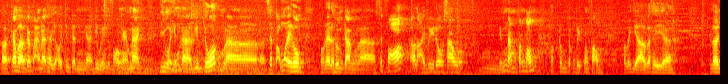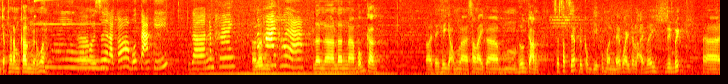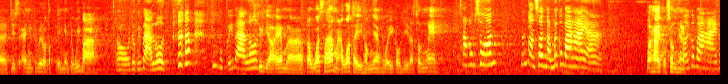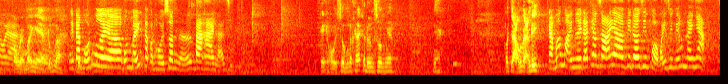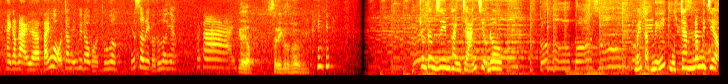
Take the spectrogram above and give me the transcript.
rồi cảm ơn các bạn đã theo dõi chương trình di Duy Nguyễn từ phổ ngày hôm nay. Duy Nguyễn là game chúa cũng là xếp tổng ở đây luôn. Còn đây là hương trần là sếp phó. Trở lại video sau những năm vắng bóng tập trung cho công việc văn phòng. Và bây giờ có thì à, lên chắc phải 5 cân rồi đúng không? À, hồi xưa là có 48 kg giờ 52 Ờ, 52 thôi à. lên ờ, lên ờ, 4 cân. Rồi thì hy vọng là sau này ờ, hương trần sẽ sắp xếp được công việc của mình để quay trở lại với Dreambic ờ, chia sẻ những cái video tập luyện dành cho quý bà. Ồ cho quý bà luôn. Quý bà luôn. Chứ giờ em là trâu quá xá mạo quá thì hồng nhan của bị còn gì là xuân em? Sao không xuân? Vẫn còn xuân mà mới có 32 à. Ba hai còn xuân hả? Mới có 32 thôi à. Câu này mới nghe đúng là người ta 40 ờ, bốn mấy người ta còn hồi xuân ở 32 là gì cái hồi xuân nó khác cái đương xuân nha. Nha. Thôi chào các bạn đi. Cảm ơn mọi người đã theo dõi ờ, video Diêm Phổ của anh Duy Nguyễn hôm nay nha. Hẹn gặp lại ờ, tái ngộ trong những video của Thu Hương Những series của Thu Hương nha. Bye bye. Ghê không? Series của Thu Hương. Trung tâm gym hoành tráng triệu đô, máy tập Mỹ 150 triệu,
